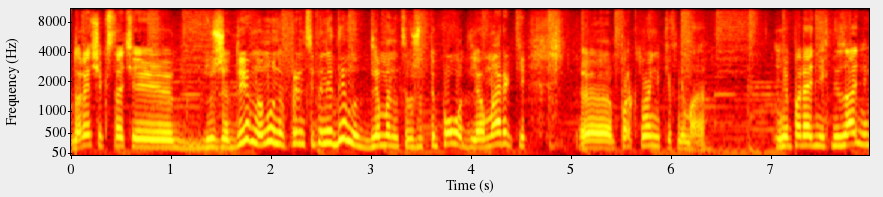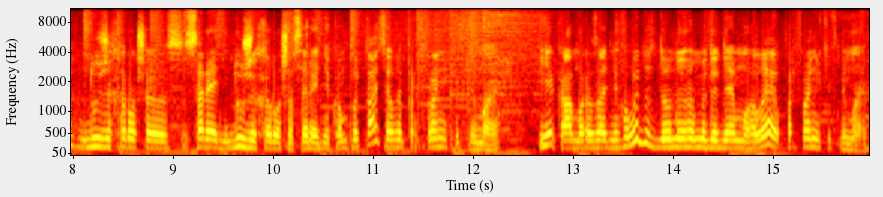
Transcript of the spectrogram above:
До речі, кстати, дуже дивно. Ну, в принципі, не дивно. Для мене це вже типово для Америки. Е, парктроніків немає. Ні передніх, ні задніх. Дуже хороша середня, дуже хороша середня комплектація, але парктроніків немає. Є камера заднього виду, до нього ми дійдемо, але парктроніків немає.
